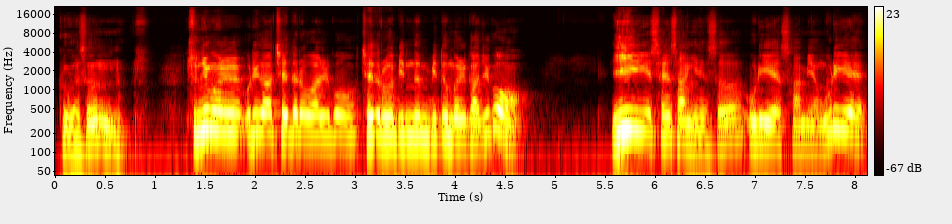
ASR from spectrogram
그것은 주님을 우리가 제대로 알고 제대로 믿는 믿음을 가지고 이 세상에서 우리의 사명, 우리의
